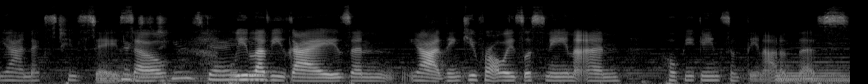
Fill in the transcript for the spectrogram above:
Yeah, next Tuesday. Next so Tuesday. we love you guys and yeah, thank you for always listening and hope you gain something out of this.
